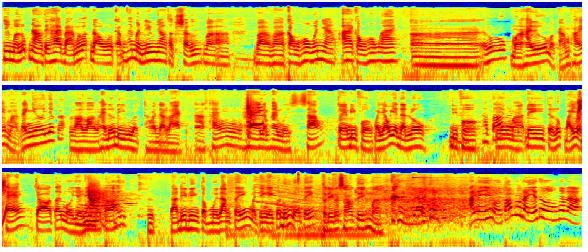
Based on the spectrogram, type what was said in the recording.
nhưng mà lúc nào thì hai bạn mới bắt đầu cảm thấy mình yêu nhau thật sự và và và cầu hôn với nhau ai cầu hôn ai? À, lúc lúc mà hai đứa mà cảm thấy mà đáng nhớ nhất á, là lần hai đứa đi du lịch hồi Đà Lạt à, tháng 2 năm 2016 tụi em đi phượt mà giấu gia đình luôn đi phượt. À, tới nhưng đó mà đi từ lúc 7 giờ sáng cho tới 10 giờ đêm mới tới. Là đi liên tục 15 tiếng mà chị nghĩ có đúng nửa tiếng. Tao đi có 6 tiếng mà. Dạ. Anh đi với vận tốc rất là dễ thương tức là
